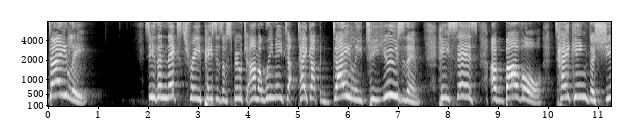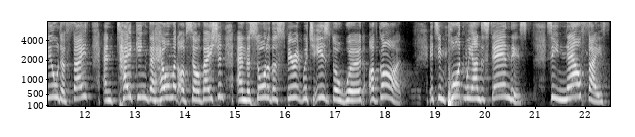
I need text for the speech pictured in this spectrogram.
daily. See, the next three pieces of spiritual armor we need to take up daily to use them. He says, above all, taking the shield of faith and taking the helmet of salvation and the sword of the Spirit, which is the word of God. It's important we understand this. See, now faith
